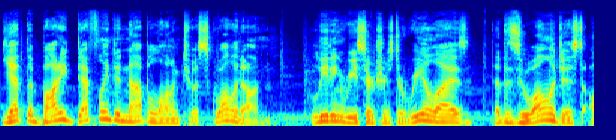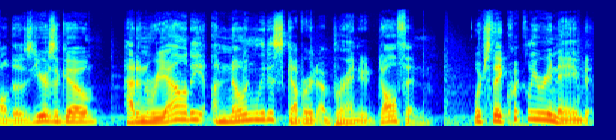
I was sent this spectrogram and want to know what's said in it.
yet the body definitely did not belong to a squalodon, leading researchers to realize that the zoologist all those years ago had in reality unknowingly discovered a brand new dolphin, which they quickly renamed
